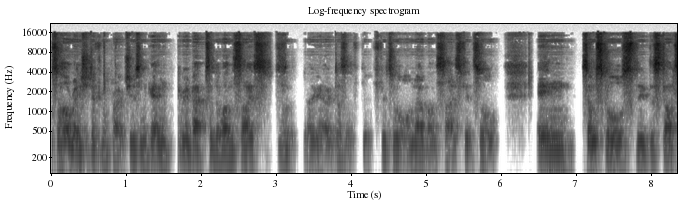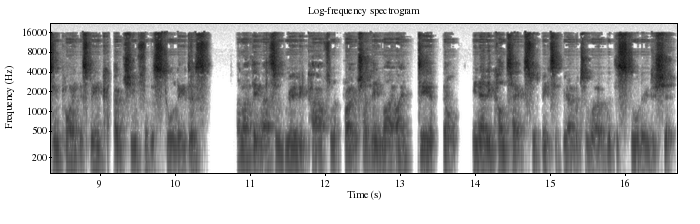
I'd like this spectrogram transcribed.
It's a whole range of different approaches. And again, coming back to the one size, you know, doesn't fit all or no one size fits all. In some schools, the, the starting point has been coaching for the school leaders. And I think that's a really powerful approach. I think my ideal in any context would be to be able to work with the school leadership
